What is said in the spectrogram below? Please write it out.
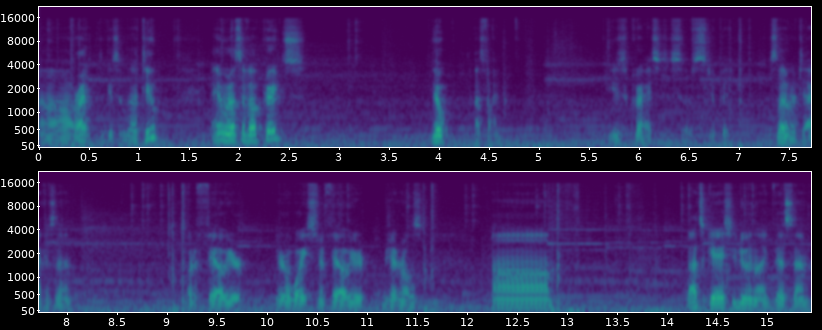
Alright, get some of that too. Anyone else have upgrades? Nope, that's fine. Jesus Christ, this is so stupid. Let's let him attack us then. What a failure. You're a waste and a failure, generals. Um, that's the case. You're doing like this then.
